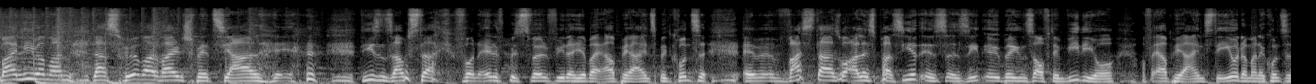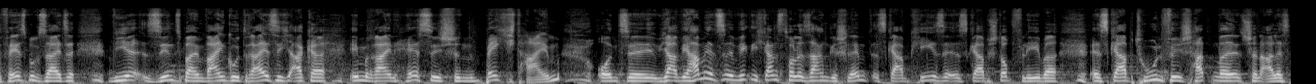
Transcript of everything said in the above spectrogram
Mein lieber Mann, das Hörmalwein-Spezial. Diesen Samstag von 11 bis 12 wieder hier bei RPR1 mit Kunze. Äh, Was da so alles passiert ist, äh, seht ihr übrigens auf dem Video auf rpr1.de oder meiner Kunze Facebook-Seite. Wir sind beim Weingut 30 Acker im rheinhessischen Bechtheim. Und äh, ja, wir haben jetzt wirklich ganz tolle Sachen geschlemmt. Es gab Käse, es gab Stopfleber, es gab Thunfisch, hatten wir jetzt schon alles.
